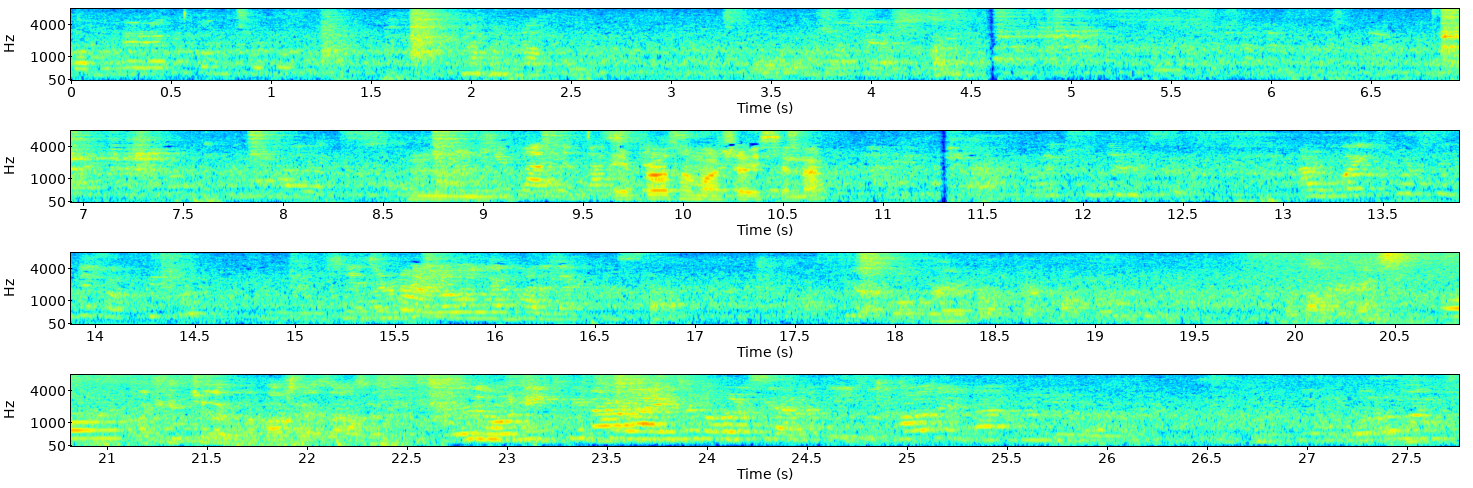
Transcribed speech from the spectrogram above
মামুনের একদম ছোট। এই প্রথম আসা হয়েছে না? আর হোয়াইট করছেন আমার কিচ্ছু লাগবে না বাসায় যা আছে অনেক কিছু আয়োজন করছে। গরু মাংস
